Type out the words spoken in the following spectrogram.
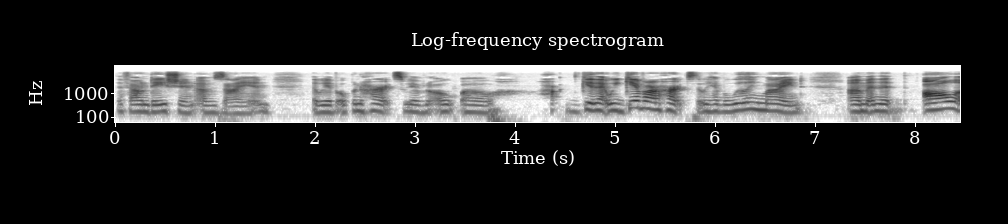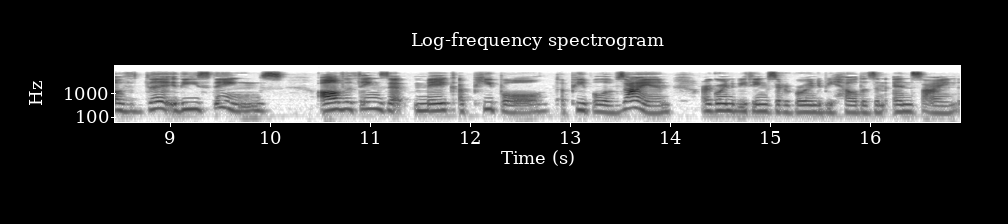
the foundation of zion that we have open hearts we have an oh, oh that we give our hearts that we have a willing mind um, and that all of the, these things all the things that make a people a people of zion are going to be things that are going to be held as an ensign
